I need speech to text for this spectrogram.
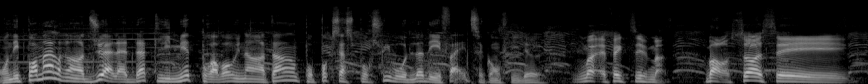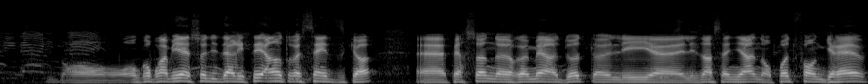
on est pas mal rendu à la date limite pour avoir une entente pour pas que ça se poursuive au-delà des fêtes, ce conflit-là. Oui, effectivement. Bon, ça, c'est. On, on comprend bien la solidarité entre syndicats. Euh, personne ne remet en doute. euh, Les, euh, les enseignants n'ont pas de fonds de grève.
